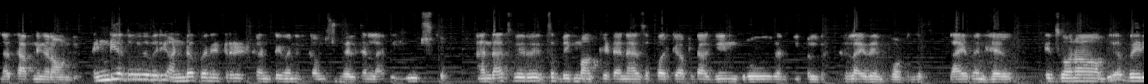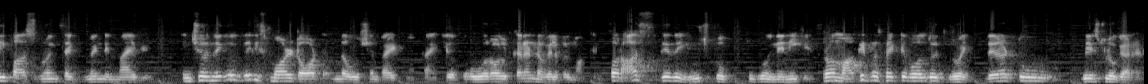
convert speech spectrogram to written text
that's happening around you. India, though, is a very underpenetrated country when it comes to health and life, a huge scope. And that's where it's a big market. And as the per capita again grows and people realize the importance of life and health, it's gonna be a very fast growing segment in my view. InsuranceDekho is a very small dot in the ocean right now, frankly, of the overall current available market. For us, there's a huge scope to grow in any case. From a market perspective, although it's growing, there are two look at it.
